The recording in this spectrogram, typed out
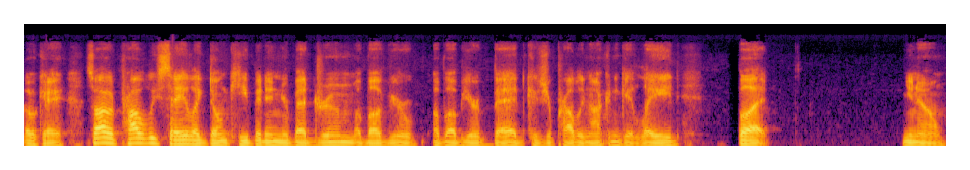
okay. So i would probably say like don't keep it in your bedroom above your above your bed because you're probably not going to get laid. But you know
